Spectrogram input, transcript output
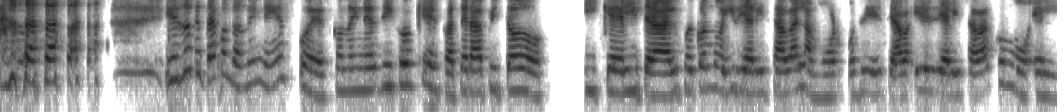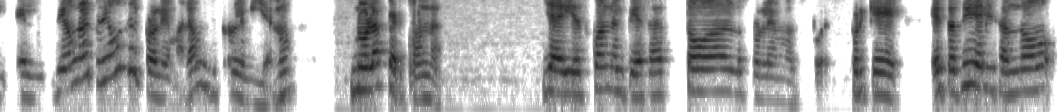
y es lo que está contando Inés, pues, cuando Inés dijo que fue a terapia y todo, y que literal fue cuando idealizaba el amor, pues idealizaba, idealizaba como el, el digamos, digamos el problema, a decir problemilla, ¿no? No la persona. Y ahí es cuando empieza todos los problemas, pues, porque estás idealizando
